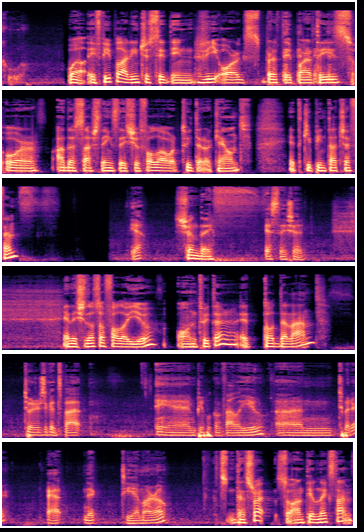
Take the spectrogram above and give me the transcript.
Cool. Well, if people are interested in reorgs, birthday parties, or other such things, they should follow our Twitter account at Keep in Touch FM, Yeah. shouldn't they? Yes, they should. And they should also follow you on Twitter at Todd Deland. Twitter's a good spot. And people can follow you on Twitter at Nick TMRO. That's, right. So until next time,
